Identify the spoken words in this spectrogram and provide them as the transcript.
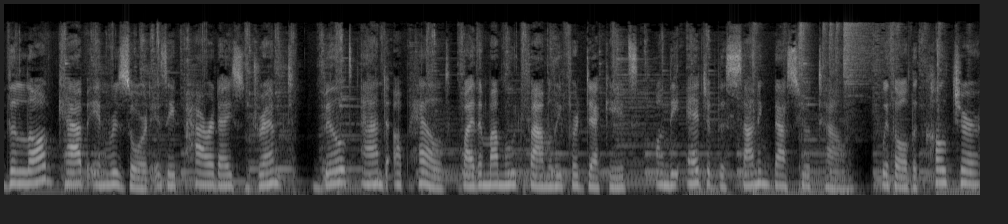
The Log Cab Inn Resort is a paradise dreamt, built, and upheld by the Mahmoud family for decades on the edge of the San Ignacio town. With all the culture,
